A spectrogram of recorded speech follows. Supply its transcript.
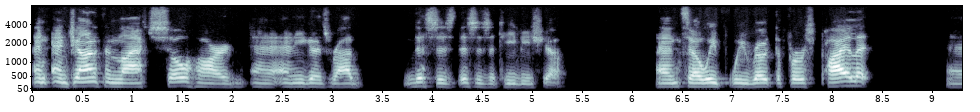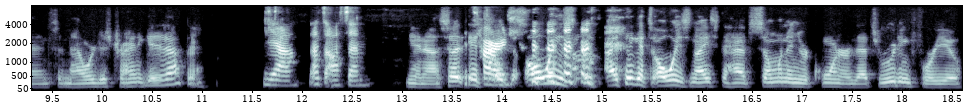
And and Jonathan laughed so hard, and, and he goes, Rob, this is this is a TV show. And so we we wrote the first pilot, and so now we're just trying to get it out there. Yeah, that's awesome. You know, so it's, it's, hard. it's always, I think it's always nice to have someone in your corner that's rooting for you,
